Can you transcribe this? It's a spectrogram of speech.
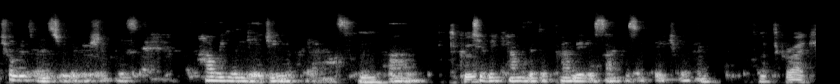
children's ministry leadership, is how are you engaging your parents mm. um, to become the primary disciples of their children? That's great.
